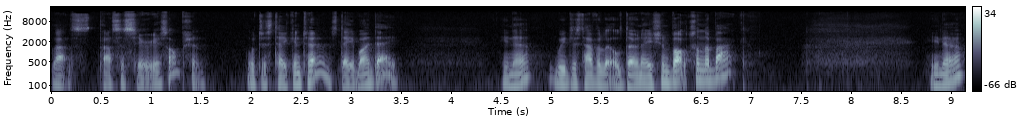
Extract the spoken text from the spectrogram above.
That's that's a serious option. We'll just take in turns, day by day. You know? We just have a little donation box on the back. You know?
